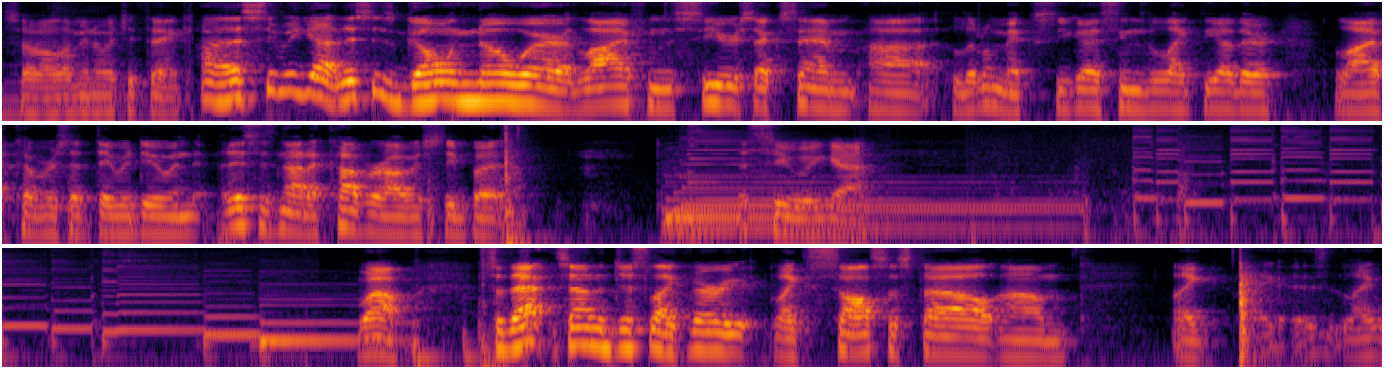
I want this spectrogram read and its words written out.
so let me know what you think. All right, let's see what we got. This is Going Nowhere, live from the Sirius XM uh, Little Mix. You guys seem to like the other live covers that they would do, and this is not a cover, obviously, but let's see what we got. Wow. So that sounded just like very like salsa style, um, like, like like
